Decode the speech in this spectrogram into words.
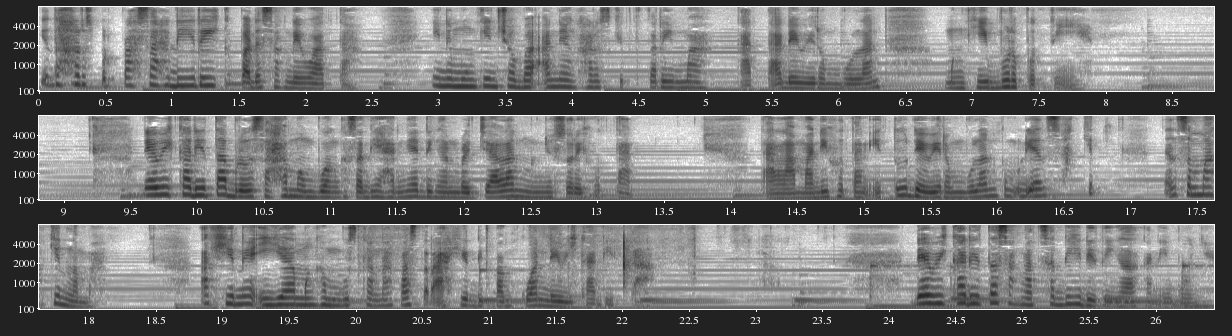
Kita harus berpasrah diri kepada Sang Dewata. Ini mungkin cobaan yang harus kita terima, kata Dewi Rembulan menghibur putrinya. Dewi Kadita berusaha membuang kesedihannya dengan berjalan menyusuri hutan. Tak lama di hutan itu Dewi Rembulan kemudian sakit dan semakin lemah. Akhirnya ia menghembuskan nafas terakhir di pangkuan Dewi Kadita. Dewi Kadita sangat sedih ditinggalkan ibunya.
